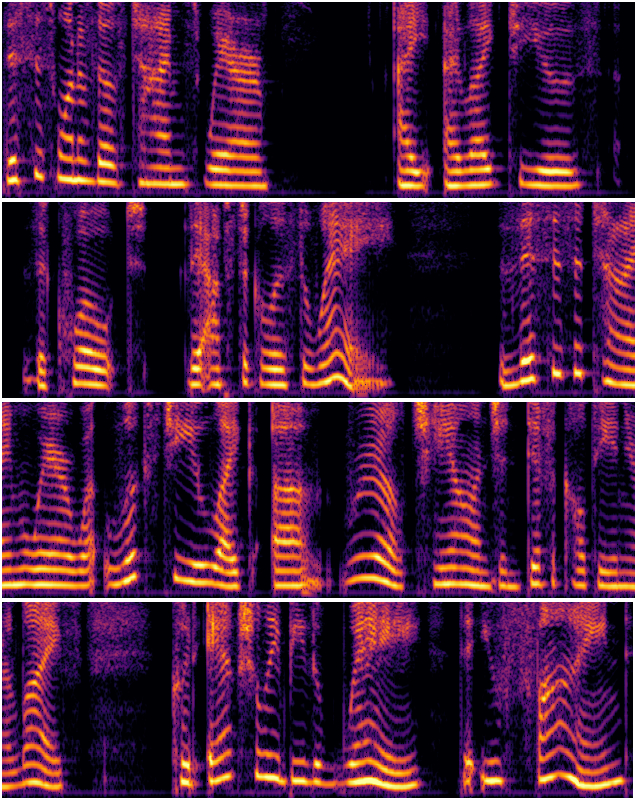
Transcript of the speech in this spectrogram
This is one of those times where I, I like to use the quote, the obstacle is the way. This is a time where what looks to you like a real challenge and difficulty in your life could actually be the way that you find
